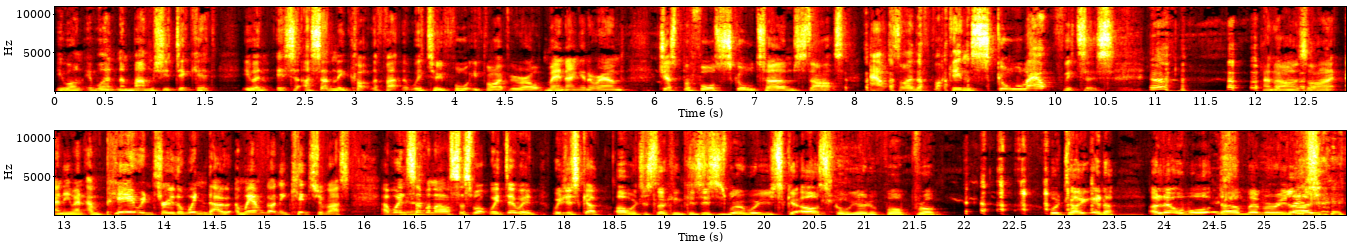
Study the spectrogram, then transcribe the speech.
he went, it weren't the mums, you dickhead. He went, it's, I suddenly clocked the fact that we're two 45 year old men hanging around just before school term starts outside the fucking school outfitters. And I was like, and he went, I'm peering through the window, and we haven't got any kids with us. And when someone asks us what we're doing, we just go, Oh, we're just looking because this is where we used to get our school uniform from. we're taking a, a little walk down memory lane.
